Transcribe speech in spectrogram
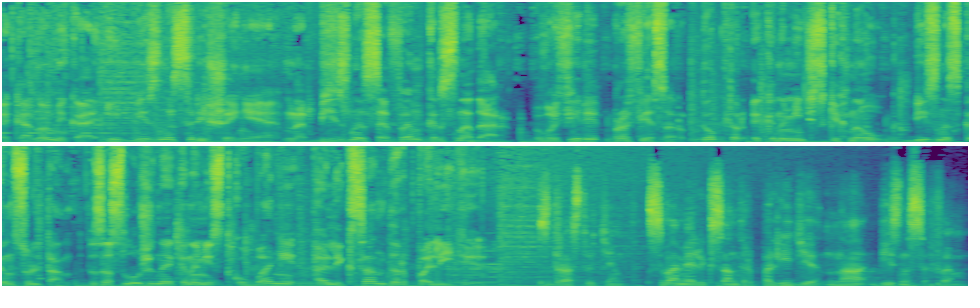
Экономика и бизнес-решения на бизнес FM Краснодар. В эфире профессор, доктор экономических наук, бизнес-консультант, заслуженный экономист Кубани Александр Полиди. Здравствуйте. С вами Александр Полиди на бизнес FM.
